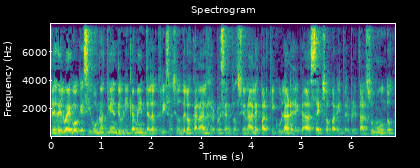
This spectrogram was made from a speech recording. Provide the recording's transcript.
Desde luego que si uno atiende únicamente a la utilización de los canales representacionales particulares de cada sexo para interpretar su mundo,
